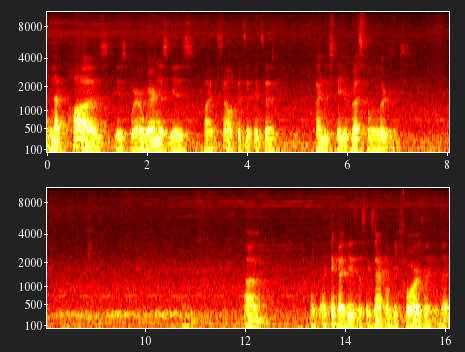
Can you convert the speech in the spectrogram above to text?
And that pause is where awareness is by itself. It's a, it's a kind of state of restful alertness. Um, I, I, think I've used this example before that,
